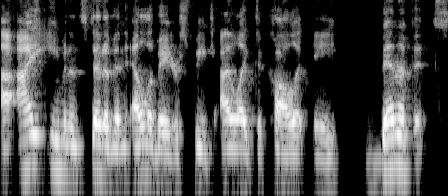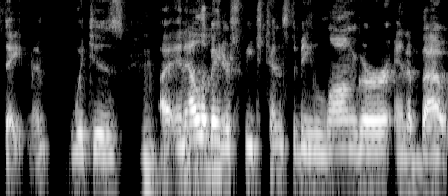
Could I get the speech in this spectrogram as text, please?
I even instead of an elevator speech, I like to call it a benefit statement, which is mm. uh, an elevator speech tends to be longer and about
